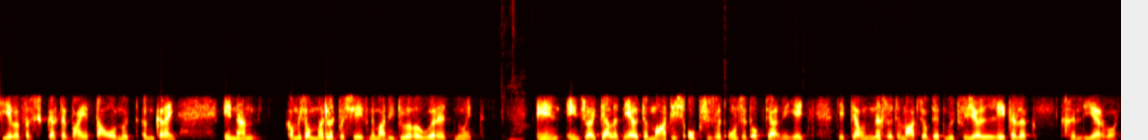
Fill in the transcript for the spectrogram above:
7 verskriklik baie taal moet inkry en dan kom jy onmiddellik besef net maar die dowe hoor dit nooit. Ja. En en so hy tel dit nie outomaties op soos wat ons dit optel nie. Jy jy tel niks outomaties op. Dit moet vir jou letterlik geleer word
